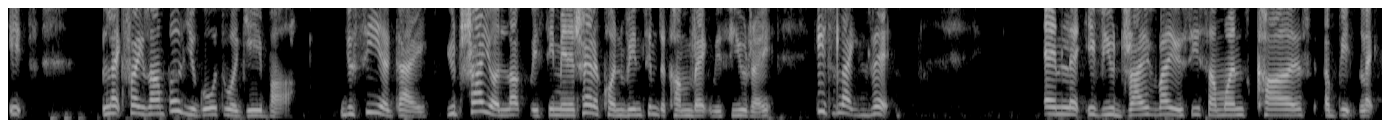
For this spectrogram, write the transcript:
it's like for example, you go to a gay bar, you see a guy, you try your luck with him, and you try to convince him to come back with you, right? It's like that. And like if you drive by, you see someone's car is a bit like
